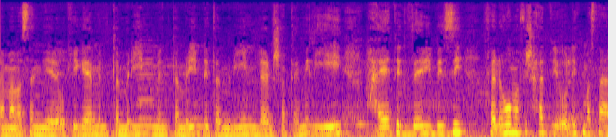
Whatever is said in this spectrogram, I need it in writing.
لما مثلا يلاقوكي جاية من تمرين من تمرين لتمرين لا مش هتعملي إيه؟ حياتك very busy فاللي هو ما فيش حد يقول لك مثلا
